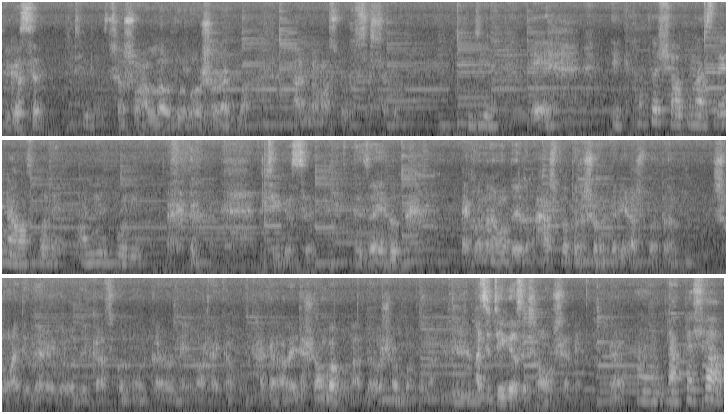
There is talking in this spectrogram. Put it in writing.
ঠিক আছে? ঠিক আছে। সবসময় আল্লাহর উপর ভরসা রাখবা আর নামাজ পড়ার চেষ্টা করবে। জি এখানে তো সব নার্সারি নামাজ পড়ে আমিও পড়ি। ঠিক আছে। যাই হোক এখন আমাদের হাসপাতাল সরকারি হাসপাতাল সময়তে দেখা গেল যে কাজকর্মের কারণে মাথায় কাপড় থাকার আর এটা সম্ভব না দেওয়া সম্ভব না। আচ্ছা ঠিক আছে সমস্যা নেই হ্যাঁ? ডাক্তার সাহেব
